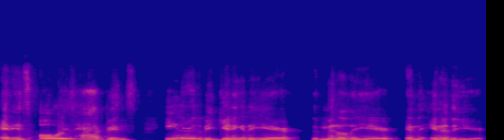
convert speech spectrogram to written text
and it's always happens either in the beginning of the year, the middle of the year, and the end of the year,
